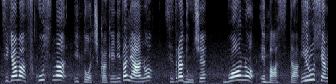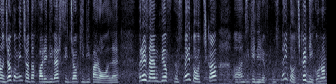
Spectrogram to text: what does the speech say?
Si chiama Vkusna i Tochka, che in italiano si traduce buono e basta. I russi hanno già cominciato a fare diversi giochi di parole. Per esempio, Vkusna i Tochka, eh, anziché dire Vkusna i Tochka, dicono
